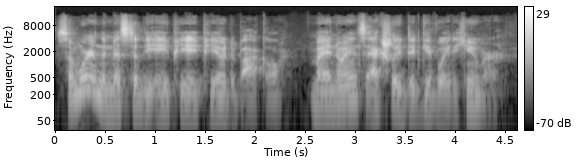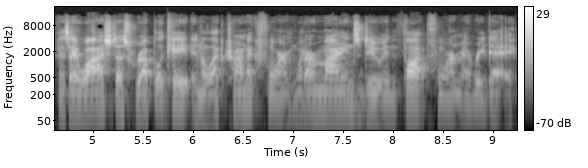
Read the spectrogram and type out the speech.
Somewhere in the midst of the APAPO debacle, my annoyance actually did give way to humor, as I watched us replicate in electronic form what our minds do in thought form every day.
